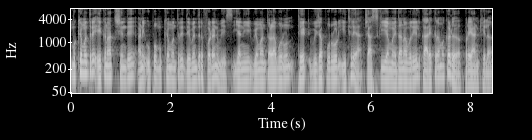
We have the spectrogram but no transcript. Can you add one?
मुख्यमंत्री एकनाथ शिंदे आणि उपमुख्यमंत्री देवेंद्र फडणवीस यांनी विमानतळावरून थेट विजापूर रोड इथल्या शासकीय मैदानावरील कार्यक्रमाकडे प्रयाण केलं.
